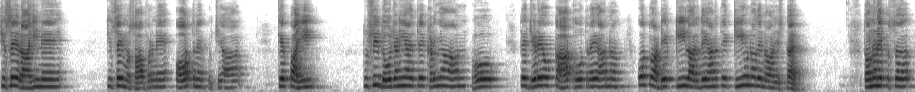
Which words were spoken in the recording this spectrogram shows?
ਕਿਸੇ ਰਾਹੀ ਨੇ, ਕਿਸੇ ਮੁਸਾਫਰ ਨੇ ਔਰਤ ਨੇ ਪੁੱਛਿਆ ਕਿ ਭਾਈ ਤੁਸੀਂ ਦੋ ਜਣੀਆਂ ਇੱਥੇ ਖੜੀਆਂ ਹਨ, ਹੋ, ਤੇ ਜਿਹੜੇ ਉਹ ਘਾਹ ਖੋਤ ਰਹੇ ਹਨ, ਉਹ ਤੁਹਾਡੇ ਕੀ ਲੱਗਦੇ ਹਨ ਤੇ ਕੀ ਉਹਨਾਂ ਦੇ ਨਾਲ ਰਿਸ਼ਤਾ ਹੈ? ਤਾਂ ਉਹਨਾਂ ਨੇ ਇੱਕ ਸ-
